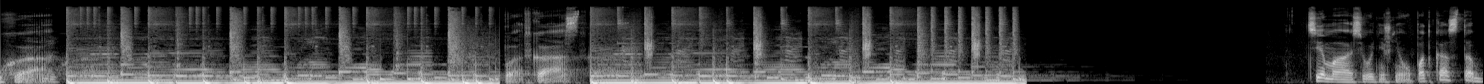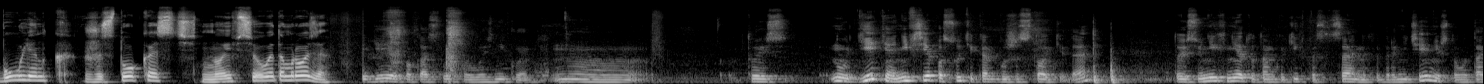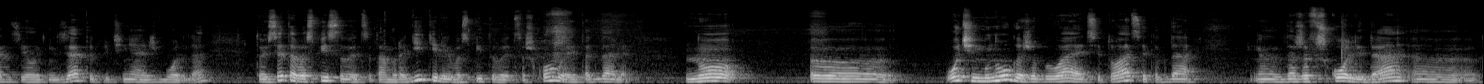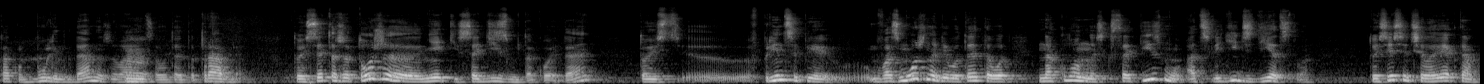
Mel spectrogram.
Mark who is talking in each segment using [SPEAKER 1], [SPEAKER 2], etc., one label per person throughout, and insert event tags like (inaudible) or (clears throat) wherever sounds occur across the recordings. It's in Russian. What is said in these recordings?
[SPEAKER 1] Бруха. Подкаст. Тема сегодняшнего подкаста – буллинг, жестокость, ну и все в этом розе.
[SPEAKER 2] Идея, пока слушал, возникла. То есть, ну, дети, они все, по сути, как бы жестоки, да? То есть у них нету там каких-то социальных ограничений, что вот так сделать нельзя, ты причиняешь боль, да? То есть это воспитывается там родители, воспитывается школа и так далее. Но э, очень много же бывает ситуаций, когда Э, даже в школе, да, э, как он, буллинг, да, называется, mm вот это, травля. То есть это же тоже некий садизм такой, да? То есть, э, в принципе, возможно ли вот эта вот наклонность к садизму отследить с детства? То есть, если человек там,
